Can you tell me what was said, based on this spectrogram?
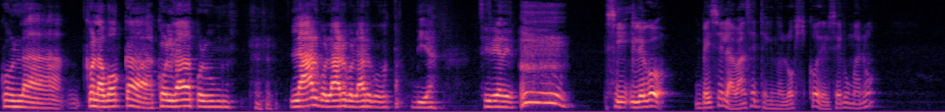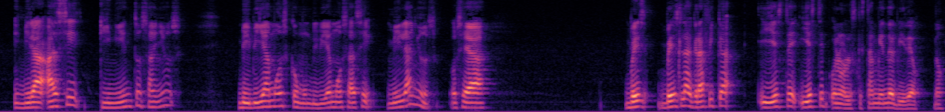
con la con la boca colgada por un largo, largo, largo día. Sería de Sí, y luego ves el avance tecnológico del ser humano y mira, hace 500 años vivíamos como vivíamos hace mil años. O sea, ves, ves la gráfica y este, y este, bueno, los que están viendo el video, ¿no?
